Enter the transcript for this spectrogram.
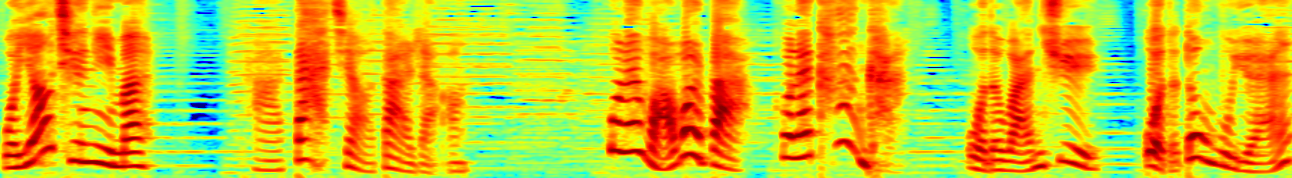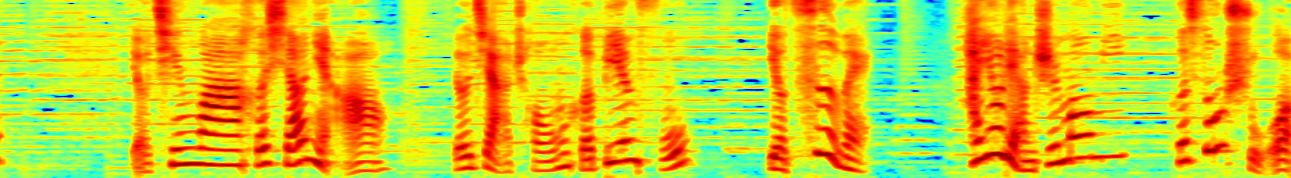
我邀请你们！他大叫大嚷：“过来玩玩吧，过来看看我的玩具，我的动物园，有青蛙和小鸟，有甲虫和蝙蝠，有刺猬，还有两只猫咪和松鼠。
